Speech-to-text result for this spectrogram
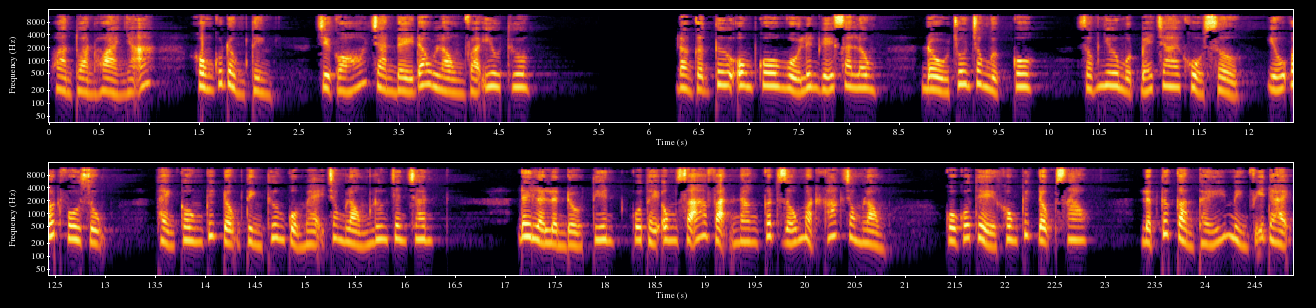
hoàn toàn hòa nhã, không có đồng tình, chỉ có tràn đầy đau lòng và yêu thương. Đằng cận tư ôm cô ngồi lên ghế salon, đầu chôn trong ngực cô, giống như một bé trai khổ sở, yếu ớt vô dụng, thành công kích động tình thương của mẹ trong lòng lương chân chân. Đây là lần đầu tiên cô thấy ông xã vạn năng cất giấu mặt khác trong lòng. Cô có thể không kích động sao? Lập tức cảm thấy mình vĩ đại,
